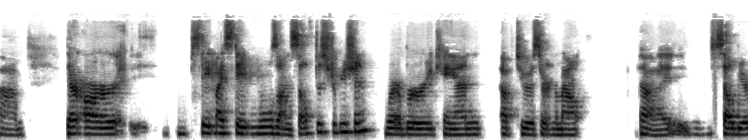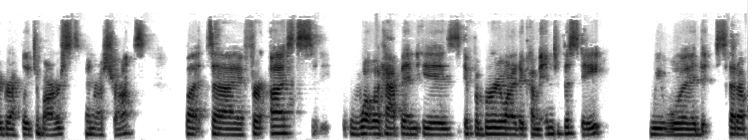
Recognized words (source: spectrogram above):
Um, there are state by state rules on self distribution, where a brewery can up to a certain amount uh, sell beer directly to bars and restaurants. But uh, for us, what would happen is if a brewery wanted to come into the state, we would set up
